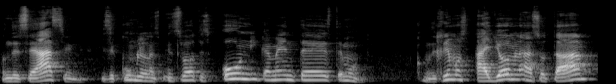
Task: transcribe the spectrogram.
donde se hacen y se cumplen las mitzvot es únicamente este mundo. Como dijimos, Ayom la azotam,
